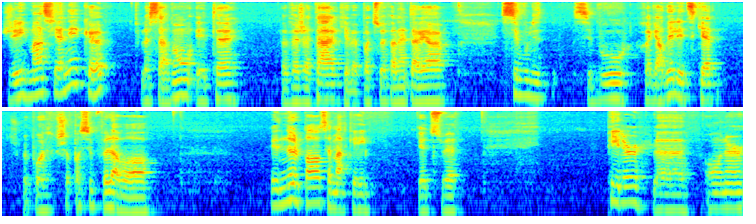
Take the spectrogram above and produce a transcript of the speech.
J'ai mentionné que le savon était végétal, qu'il n'y avait pas de suif à l'intérieur. Si vous, si vous regardez l'étiquette, je ne sais pas si vous pouvez la voir. Et nulle part c'est marqué a du Swift. Peter, le owner,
